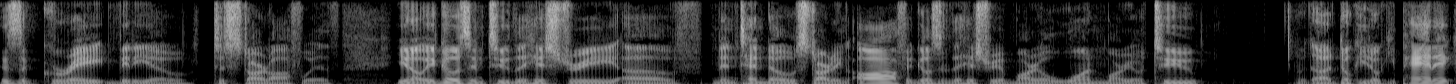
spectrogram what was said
this is a great video to start off with you know it goes into the history of nintendo starting off it goes into the history of mario 1 mario 2 uh, Doki Doki Panic.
